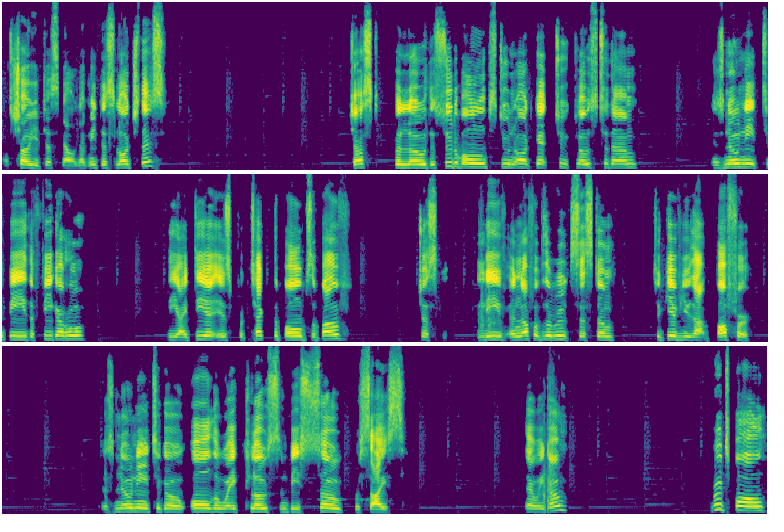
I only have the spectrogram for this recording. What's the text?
I'll show you just now. Let me dislodge this. Just below the pseudobulbs. Do not get too close to them. There's no need to be the Figaro. The idea is protect the bulbs above. Just leave enough of the root system to give you that buffer. There's no need to go all the way close and be so precise. There we go. Root ball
